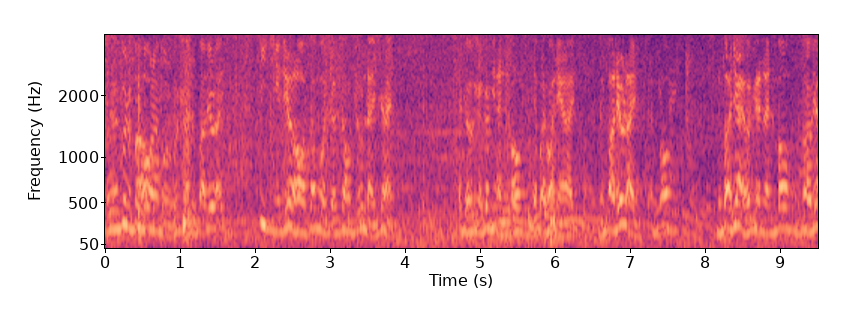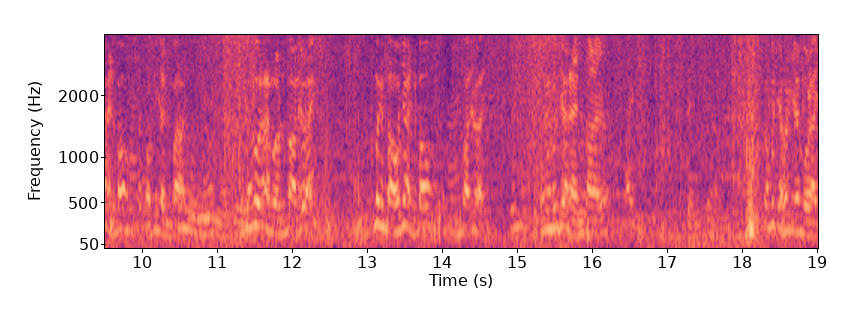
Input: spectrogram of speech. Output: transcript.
两百块两包呢？无，两百两了来。一斤了哦，三毛钱三毛钱来一。啊，就两块几两包，两百块钱来，两百了来，两包，两百一箱，两块两包，两百一箱两包，两包两包，两包了来，两包了来，两包一箱两包，两包了来，两包一箱两包来。等一下，两包一箱两包来。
